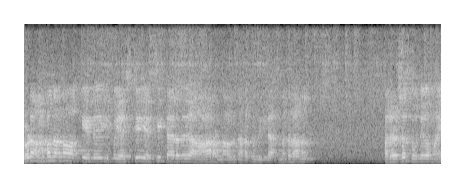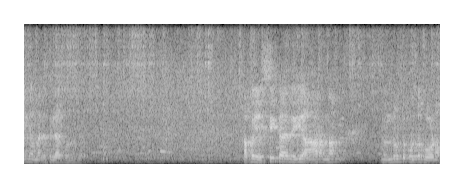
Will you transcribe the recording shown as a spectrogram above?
ഇവിടെ അമ്പതെണ്ണം ആക്കിയത് ഇപ്പോൾ എസ് ടി എസ് സിക്കാരത് ആറെണ്ണം അത് നടക്കുന്നില്ല എന്നുള്ളതാണ് പരോക്ഷ സൂചകമായി ഞാൻ മനസ്സിലാക്കുന്നത്. അപ്പോൾ എസ് സിക്കാർ ഈ ആറെണ്ണം മുന്നോട്ട് കൊണ്ടുപോകണം.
